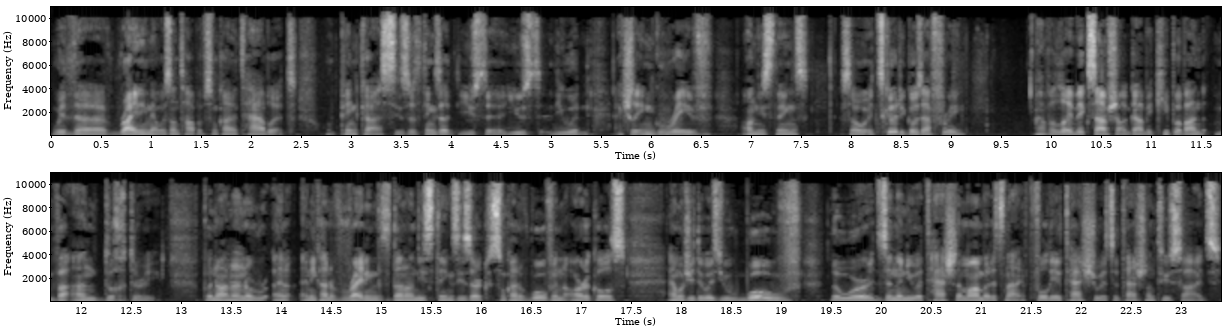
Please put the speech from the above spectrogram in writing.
with uh, writing that was on top of some kind of tablet or pinkas. These are things that used to used you would actually engrave on these things. So it's good; it goes out free. But not on a, any kind of writing that's done on these things. These are some kind of woven articles, and what you do is you wove the words and then you attach them on, but it's not fully attached to it. It's attached on two sides.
